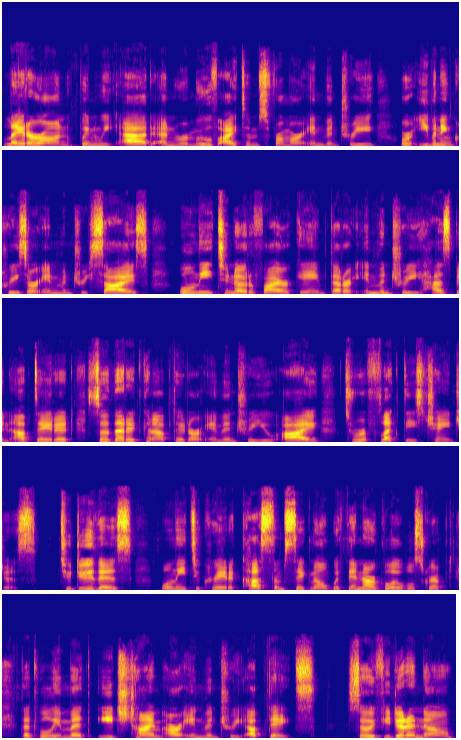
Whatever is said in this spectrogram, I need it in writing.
Later on, when we add and remove items from our inventory, or even increase our inventory size, we'll need to notify our game that our inventory has been updated so that it can update our inventory UI to reflect these changes. To do this, we'll need to create a custom signal within our global script that will emit each time our inventory updates. So if you didn't know,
